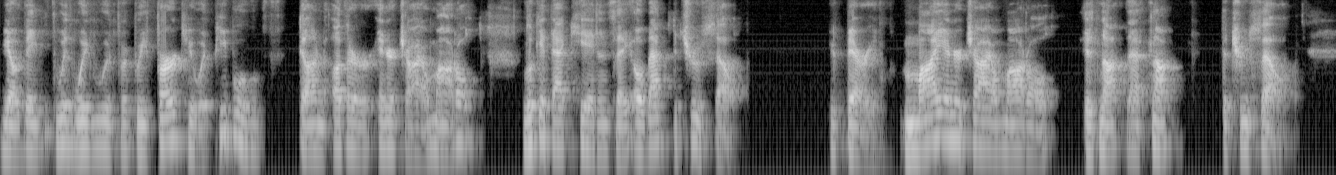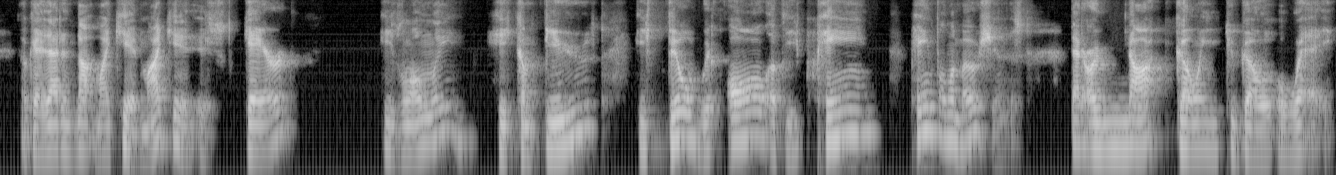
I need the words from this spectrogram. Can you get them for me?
you know they we, we would refer to it. People who've done other inner child models look at that kid and say, "Oh, that's the true self." You're buried. My inner child model is not that's not the true self. Okay, that is not my kid. My kid is scared. He's lonely. He's confused. He's filled with all of these pain, painful emotions that are not going to go away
